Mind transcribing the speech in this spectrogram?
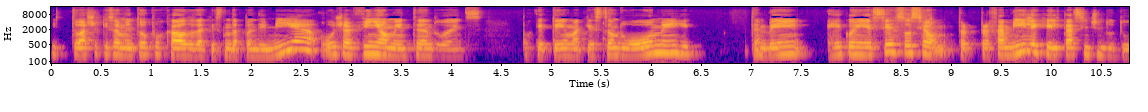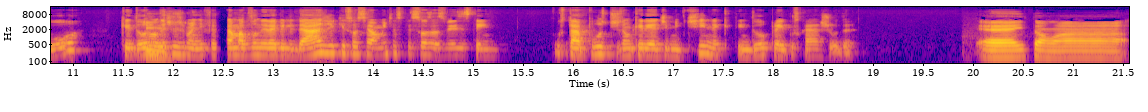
E tu acha que isso aumentou por causa da questão da pandemia ou já vinha aumentando antes? Porque tem uma questão do homem também reconhecer social para a família que ele está sentindo dor, que dor não deixa de manifestar uma vulnerabilidade que socialmente as pessoas às vezes têm os tabus de não querer admitir, né, que tem dor para ir buscar ajuda. É, então, a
